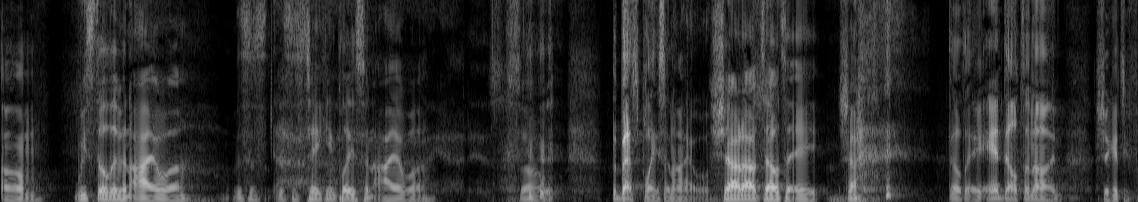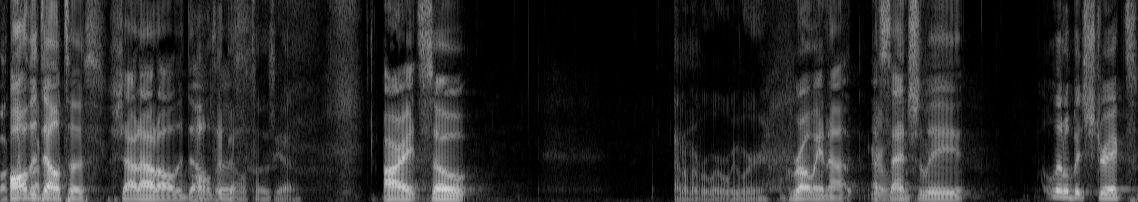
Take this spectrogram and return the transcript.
Um. We still live in Iowa. This is this is taking place in Iowa. Yeah, it is. So The best place in Iowa. shout out Delta Eight. Shout Delta 8 and Delta 9. Should get you fucked All up the deltas. Shout out all the both. All deltas. the deltas, yeah. All right. So I don't remember where we were. growing up, up. essentially a little bit strict,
